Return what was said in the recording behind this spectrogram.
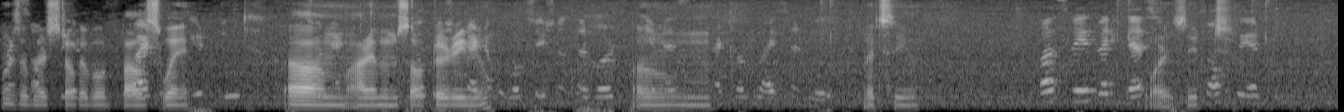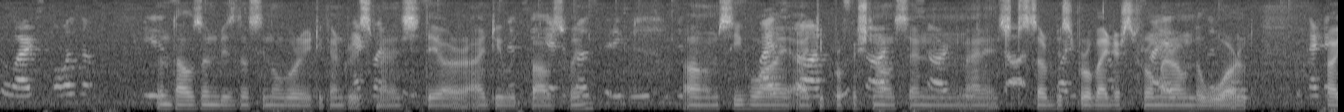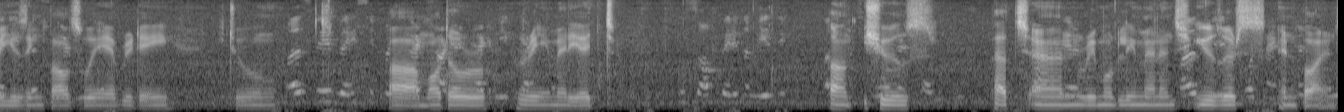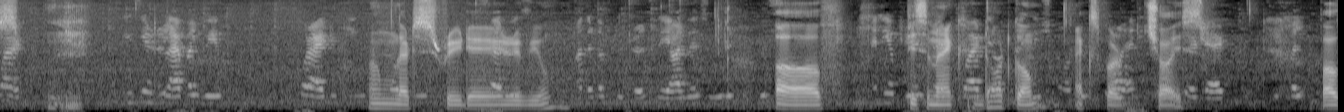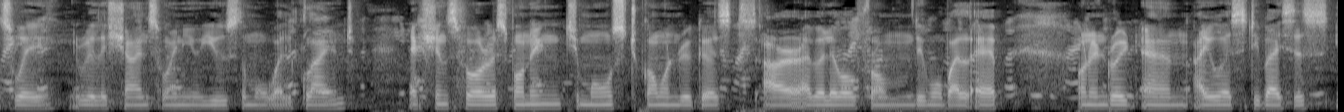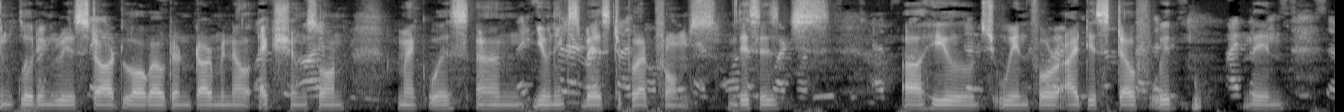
What's up? Let's talk about Pulseway, immediate view closure um, RMM software review. data for workstations, servers, VMS, Um, network devices, and more. let's see Pulseway is very best what is it. software provides all the details 1000 business in over 80 countries manage their IT with Pulseway. Pulseway reviews, which is Um, see why star, IT professionals and managed service according to how providers from around the world are using Pulseway every day to Pulseway is very simple to get started and auto remediate This software is amazing um, customer support and issues, patch, and remotely manage users' endpoints. provides easy and reliable way for IT teams Um, let's read a review other computers. They always use it to push of any updates that require their PCMag.com authorization or to install expert choice. that people might Pulseway really shines when you use the mobile client. Actions for responding to most common requests are available from the mobile app on Android and iOS devices, including restart, logout, and terminal actions on macOS and Unix based platforms. This is a huge win for IT staff within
